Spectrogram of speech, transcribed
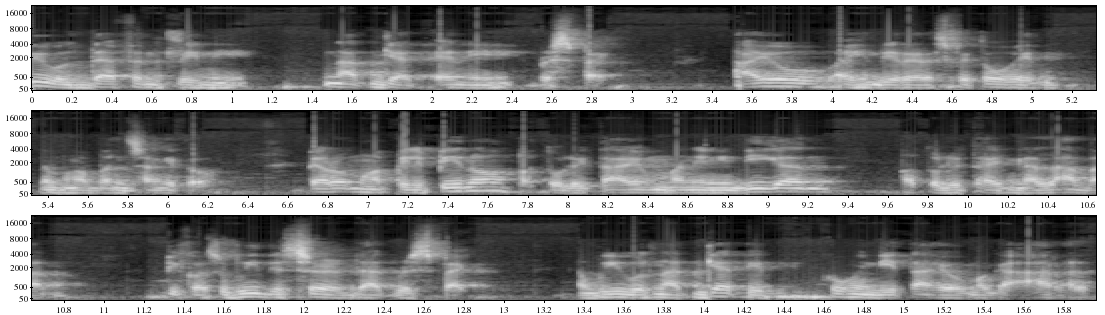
we will definitely need, not get any respect. Tayo ay hindi re-respetuhin ng mga bansang ito. Pero mga Pilipino, patuloy tayong maninindigan, patuloy tayong lalaban because we deserve that respect. And we will not get it kung hindi tayo mag-aaral.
